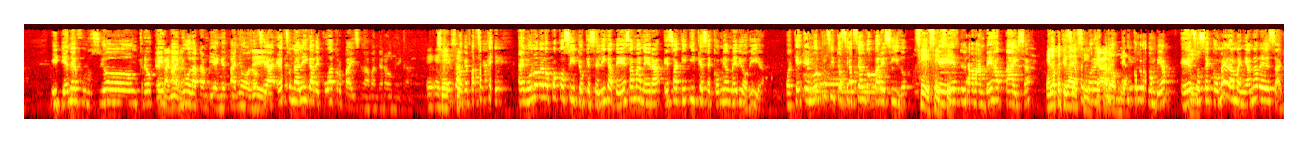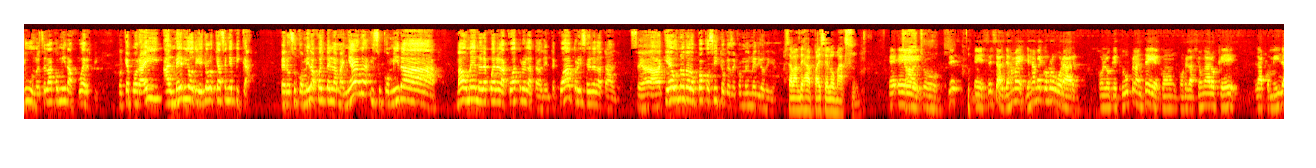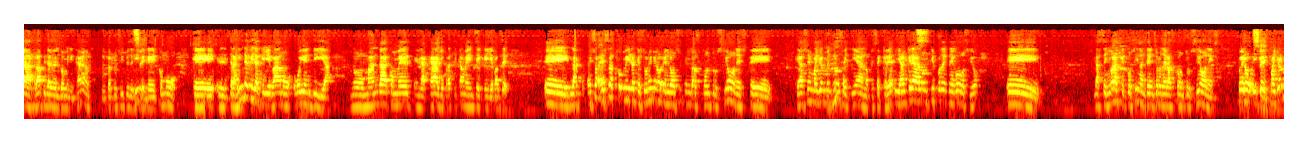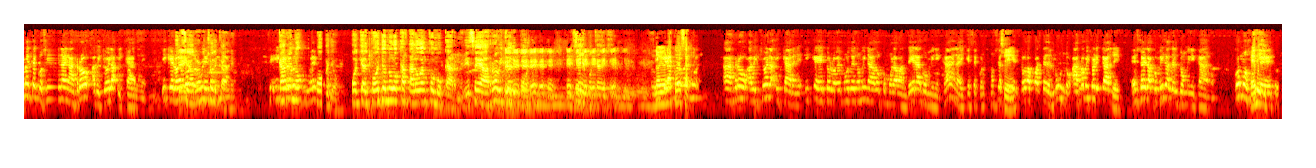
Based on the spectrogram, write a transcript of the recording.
y tiene fusión, creo que Española. española, también, española. Sí. O sea, es una liga de cuatro países la bandera dominicana. Eh, eh, Sí. Lo que pasa es que en uno de los pocos sitios que se liga de esa manera es aquí y que se come al mediodía. Porque en otros sitios se hace algo parecido, Sí, sí, que sí. es la bandeja paisa, Es lo que te iba a decir. por de ejemplo, Colombia. en Colombia. Eso se come la mañana de desayuno, esa es la comida fuerte. Porque por ahí al mediodía ellos lo que hacen es picar. Pero su comida fuerte en la mañana y su comida más o menos después de las 4 de la tarde, entre 4 y 6 de la tarde. O sea, aquí es uno de los pocos sitios que se come el mediodía. Esa bandeja paisa es lo máximo. Eh, eh, eh, César, déjame, déjame corroborar con lo que tú planteas con, con relación a lo que es la comida rápida del dominicano. Tú al principio dijiste Sí. que es como que el trajín de vida que llevamos hoy en día nos manda a comer en la calle prácticamente, que llevarte eh, la- esa- esas comidas que surgen en, lo- en los, en las construcciones que, que hacen mayormente los haitianos, que se crea, y han creado un tipo de negocio. eh, las señoras que cocinan dentro de las construcciones, pero y Sí. que mayormente cocinan arroz, habichuela y carne. Y que lo Sí, hemos arroz, habichuela y carne. Sí, y que Carne no, lo- pollo. Porque el pollo no lo catalogan como carne. Dice arroz, habichuela y pollo. Sí, porque No hay una esto lo cosa. hemos- arroz, habichuela y carne, y que esto lo hemos denominado como la bandera dominicana y que se conoce así Sí. en toda parte del mundo. Arroz, habichuela y carne, Sí. eso es la comida del dominicano. ¿Cómo surge esto?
